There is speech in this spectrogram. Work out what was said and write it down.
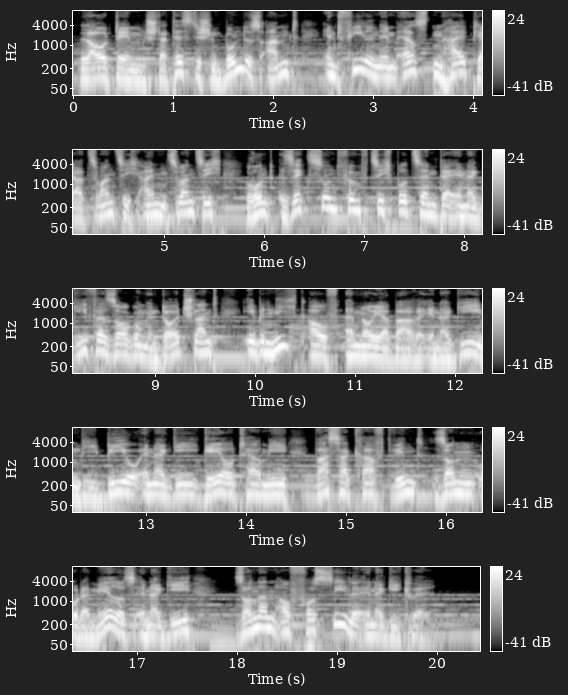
Laut dem Statistischen Bundesamt entfielen im ersten Halbjahr 2021 rund 56 Prozent der Energieversorgung in Deutschland eben nicht auf erneuerbare Energien wie Bioenergie, Geothermie, Wasserkraft, Wind, Sonnen- oder Meeresenergie, sondern auf fossile Energiequellen,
